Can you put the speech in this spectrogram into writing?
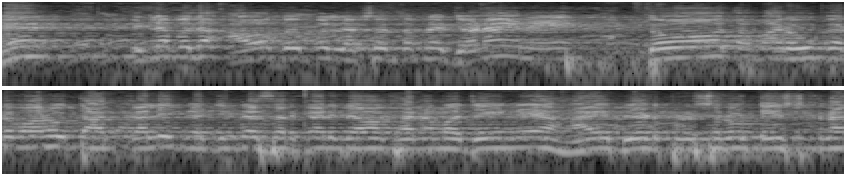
હે? એટલા બધા આવા કોઈ પણ લક્ષણ તમને જણાય ને, તો તમારે શું કરવાનું? તાત્કાલિક નજીકના સરકારી દવાખાનામાં જઈને હાઈ બ્લડ પ્રેશરનો ટેસ્ટ કરાવ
